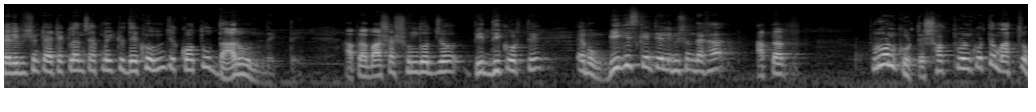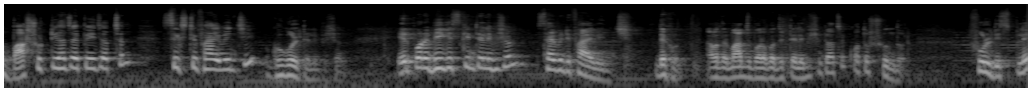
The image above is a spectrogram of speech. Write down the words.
টেলিভিশনটা অ্যাটেক লাঞ্চে আপনি একটু দেখুন যে কত দারুণ দেখতে। আপনার বাসার সৌন্দর্য বৃদ্ধি করতে এবং বিগ স্ক্রিন টেলিভিশন দেখা আপনার পূরণ করতে, শখ পূরণ করতে মাত্র বাষট্টি হাজার পেয়ে যাচ্ছেন sixty five inch Google television এরপরে big screen television seventy five inch দেখুন, আমাদের মাঝ বরাবর যে টেলিভিশনটা আছে, কত সুন্দর। ফুল ডিসপ্লে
